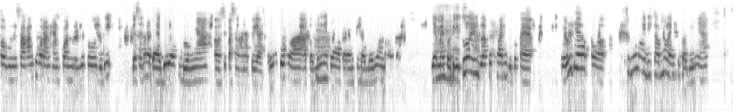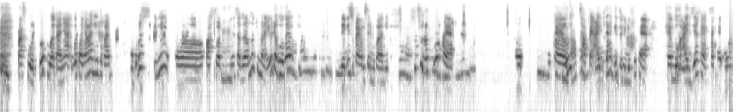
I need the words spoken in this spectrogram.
atau misalkan tukeran handphone kayak gitu. Jadi biasanya ada aja yang sebelumnya eh, si pasangan itu ya selingkuh lah atau genit lah atau yang sebagainya. Ya Hmm. metode itulah yang dilakukan gitu. Kayak ya udah eh, semua ID kamu lah yang sebagainya pas putus gue tanya gue tanya lagi tuh kan Nah, terus ini eh, password Hmm. Instagram lu gimana? Ya udah gue ganti. Jadi supaya nggak bisa dibuka lagi. Terus menurut gue kayak eh, kayak lu capek aja gitu hidup lu kayak heboh aja kayak keheboh.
